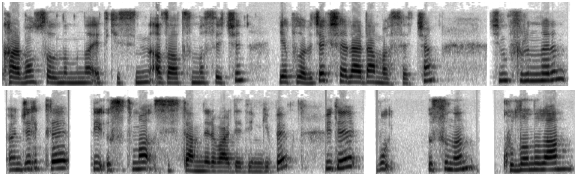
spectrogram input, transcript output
karbon salınımına etkisinin azaltılması için yapılabilecek şeylerden bahsedeceğim. Şimdi fırınların öncelikle bir ısıtma sistemleri var dediğim gibi. Bir de bu ısının kullanılan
